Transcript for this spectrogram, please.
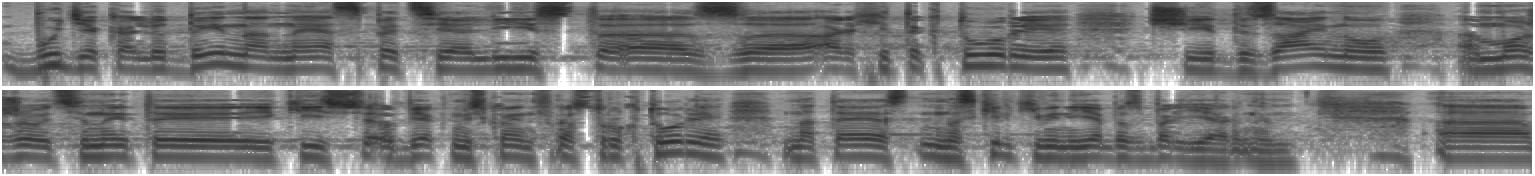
Будь-яка людина, не спеціаліст е, з архітектури чи дизайну, е, може оцінити якийсь об'єкт міської інфраструктури на те, наскільки він є безбар'єрним. Е,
